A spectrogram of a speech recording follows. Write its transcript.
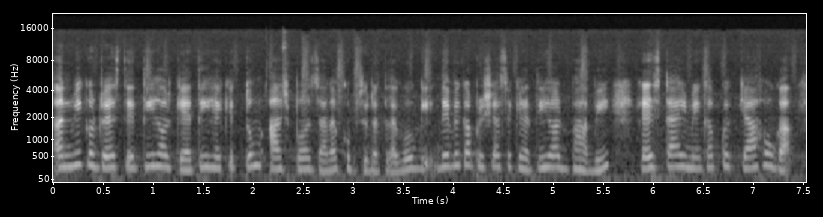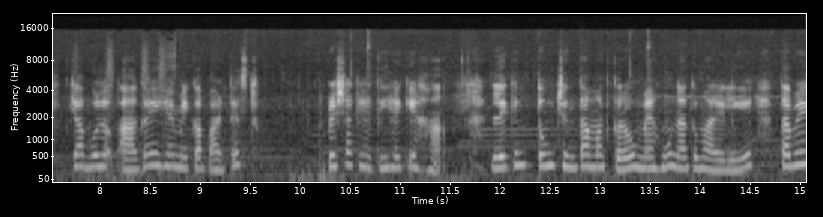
अनवी को ड्रेस देती है और कहती है कि, तुम आज बहुत ज़्यादा खूबसूरत लगोगी। देविका प्रिशा से कहती है, और भाभी हेयर स्टाइल मेकअप का क्या होगा? क्या वो लोग आ गए हैं मेकअप artist. प्रिशा कहती है कि हाँ लेकिन तुम चिंता मत करो, मैं हूँ ना तुम्हारे लिए। तभी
